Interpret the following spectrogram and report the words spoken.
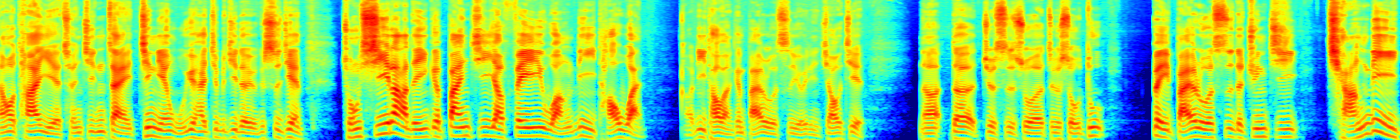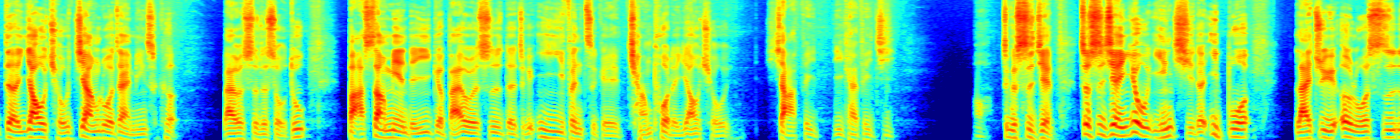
然后他也曾经在今年五月，还记不记得有个事件，从希腊的一个班机要飞往立陶宛啊，立陶宛跟白俄罗斯有一点交界，那的就是说这个首都被白俄罗斯的军机。强力的要求降落在明斯克，白俄罗斯的首都，把上面的一个白俄罗斯的这个异议分子给强迫的要求下飞离开飞机。哦，这个事件，这事件又引起了一波来自于俄罗斯，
